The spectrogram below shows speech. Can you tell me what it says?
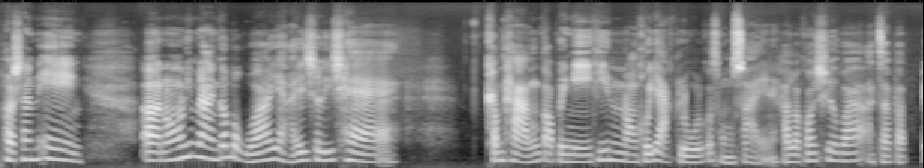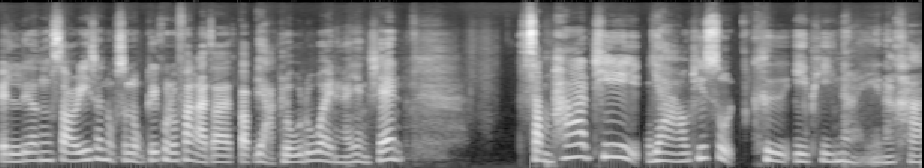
เพราะฉะนั้นเองน้องที่มงานก็บอกว่าอยากให้เชลิแชร์คำถามต่อไปนี้ที่น้องเขาอยากรู้แล้วก็สงสัยนะคะแล้วก็เชื่อว่าอาจจะแบบเป็นเรื่อง story สนุกๆที่คุณผู้ฟังอาจจะแบบอยากรู้ด้วยนะคะอย่างเช่น สัมภาษณ์ที่ยาวที่สุดคือ EP ไหนนะคะ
